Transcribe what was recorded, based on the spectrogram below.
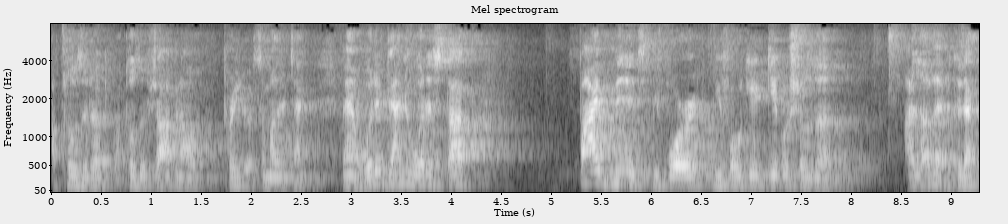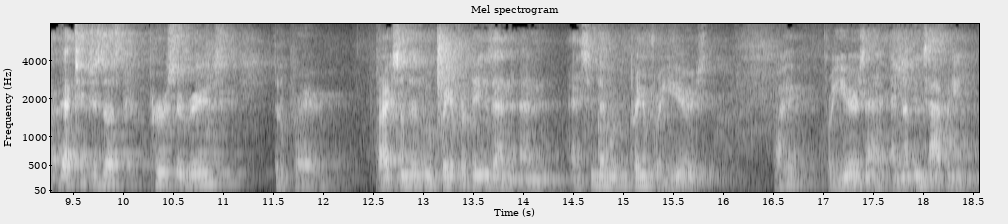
I'll close it up. I'll close up shop and I'll pray to some other time. Man, what if Daniel would have stopped five minutes before before Gabriel shows up? I love that because that, that teaches us perseverance through prayer. Right? Sometimes we pray for things and, and, and it seems that we've been praying for years. Right? For years and, and nothing's happening.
